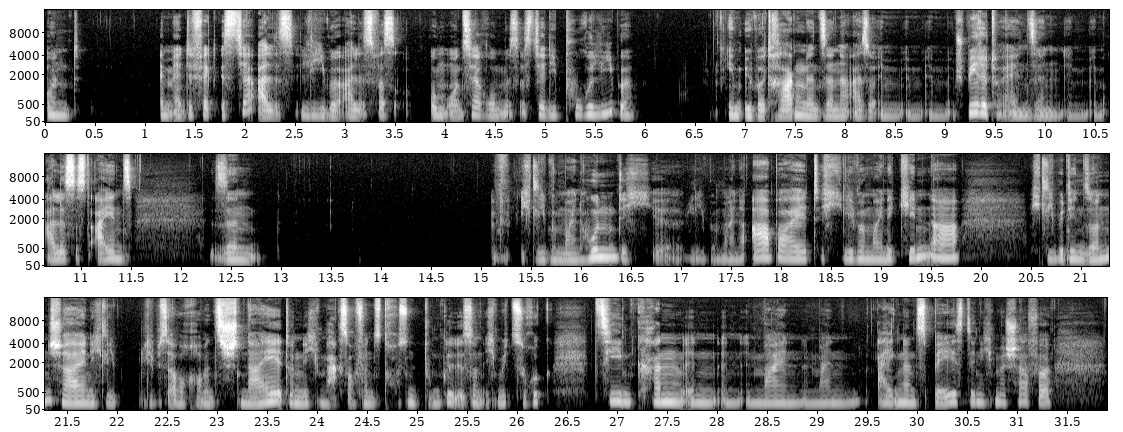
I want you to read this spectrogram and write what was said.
Und im Endeffekt ist ja alles Liebe, alles, was um uns herum ist, ist ja die pure Liebe. Im übertragenen Sinne, also im, im, im spirituellen Sinn, im, im Alles ist eins Sinn. Ich liebe meinen Hund, ich äh, liebe meine Arbeit, ich liebe meine Kinder, ich liebe den Sonnenschein, ich liebe liebe es aber auch, wenn es schneit und ich mag es auch, wenn es draußen dunkel ist und ich mich zurückziehen kann in, in, in, mein, in meinen eigenen Space, den ich mir schaffe.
